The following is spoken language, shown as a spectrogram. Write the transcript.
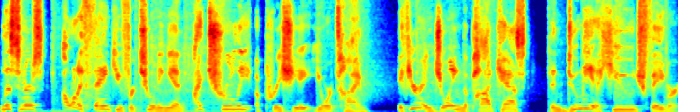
Listeners, I want to thank you for tuning in. I truly appreciate your time. If you're enjoying the podcast, then do me a huge favor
